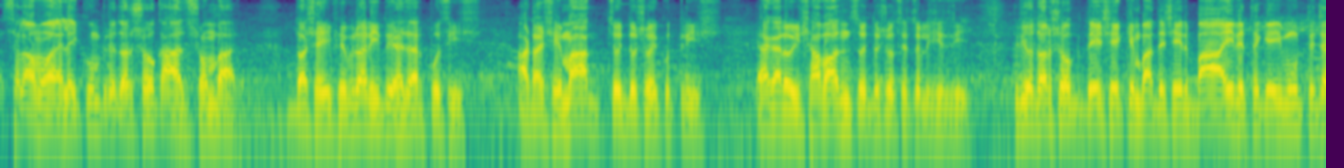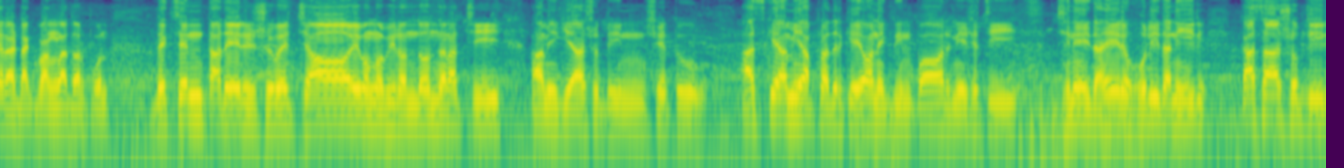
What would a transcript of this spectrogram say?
আসসালামু আলাইকুম প্রিয় দর্শক, আজ সোমবার দশই ফেব্রুয়ারি দুই হাজার পঁচিশ, আঠাশে মাঘ চোদ্দোশো একত্রিশ, এগারোই সাবান চোদ্দোশো ছেচল্লিশ ইজরি প্রিয় দর্শক, দেশে কিংবা দেশের বাইরে থেকে এই মুহূর্তে যারা ডাক বাংলা দর্পণ দেখছেন, তাদের শুভেচ্ছা এবং অভিনন্দন জানাচ্ছি আমি গিয়াসুদ্দিন সেতু। আজকে আমি আপনাদেরকে অনেক দিন পর নিয়ে এসেছি ঝিনাইদাহের হলিদানির কাঁচা সবজির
